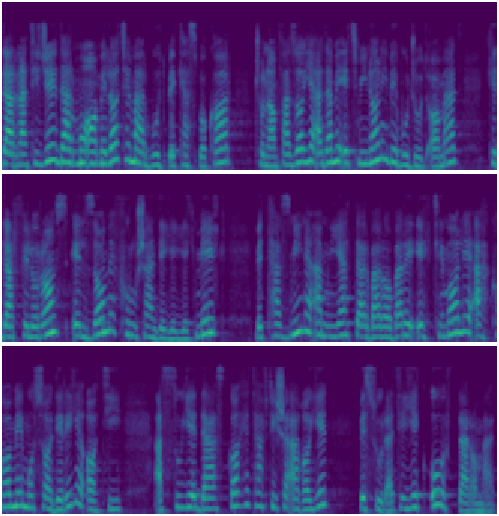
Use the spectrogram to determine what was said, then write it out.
در نتیجه در معاملات مربوط به کسب و کار چنان فضای عدم اطمینانی به وجود آمد که در فلورانس الزام فروشنده یک ملک به تضمین امنیت در برابر احتمال احکام مصادره آتی از سوی دستگاه تفتیش عقاید به صورت یک عرف درآمد.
